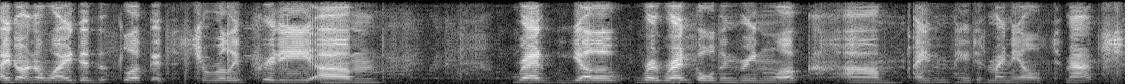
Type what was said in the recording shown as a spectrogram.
I don't know why I did this look. It's just a really pretty um, red, yellow, red, red, golden green look. Um, I even painted my nails to match.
